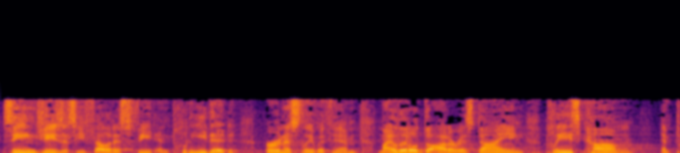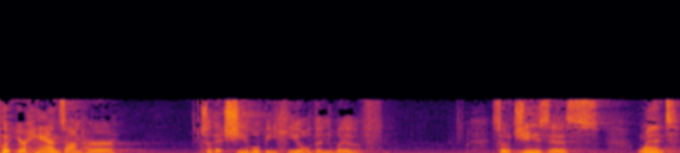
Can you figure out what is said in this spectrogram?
Seeing Jesus, he fell at his feet and pleaded earnestly with him, My little daughter is dying. Please come and put your hands on her so that she will be healed and live. So Jesus went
